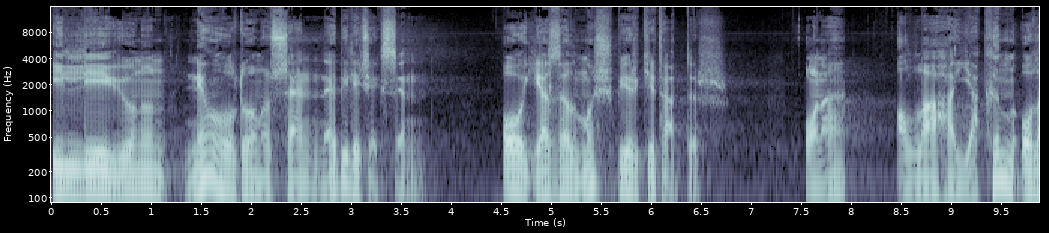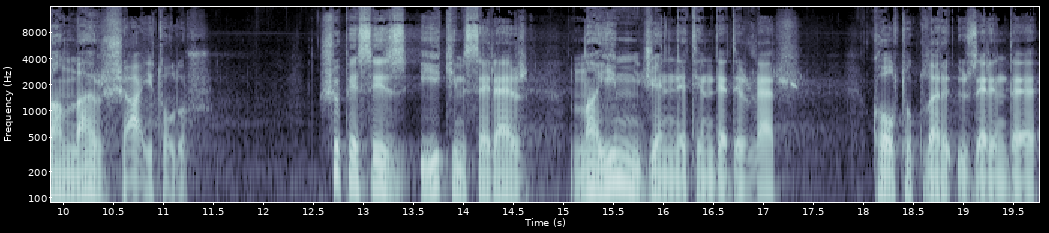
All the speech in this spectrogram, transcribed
İlliyunun ne olduğunu sen ne bileceksin? O yazılmış bir kitaptır. Ona Allah'a yakın olanlar şahit olur. Şüphesiz iyi kimseler naim cennetindedirler. Koltukları üzerinde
